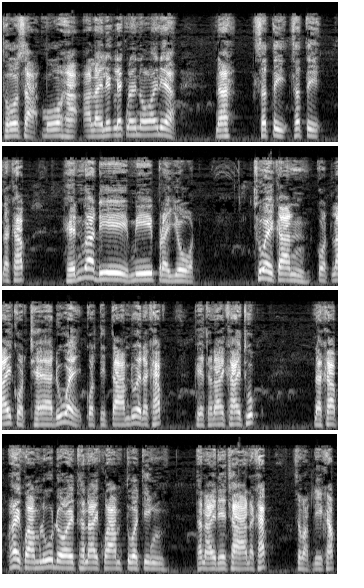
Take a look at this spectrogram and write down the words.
โทสะโมหะอะไรเล็ก ๆ น้อย ๆ เนี่ยนะสติสตินะครับ เห็นว่าดีมีประโยชน์ ช่วยกันกดไลค์กดแชร์ด้วยกดติดตามด้วยนะครับเพจทนายคลายทุกข์ นะครับ ให้ความรู้โดยทนายความตัวจริง ทนายเดชานะครับ สวัสดีครับ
